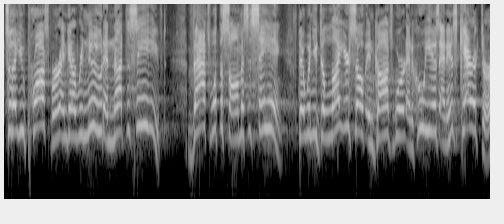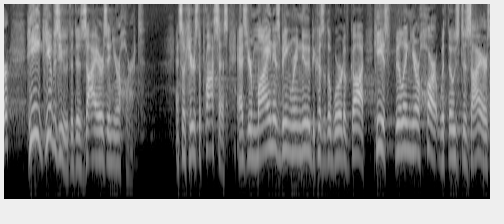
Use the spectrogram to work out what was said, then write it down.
so that you prosper and get renewed and not deceived. That's what the psalmist is saying. That when you delight yourself in God's word and who He is and His character, he gives you the desires in your heart. And so here's the process. As your mind is being renewed because of the Word of God, He is filling your heart with those desires.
